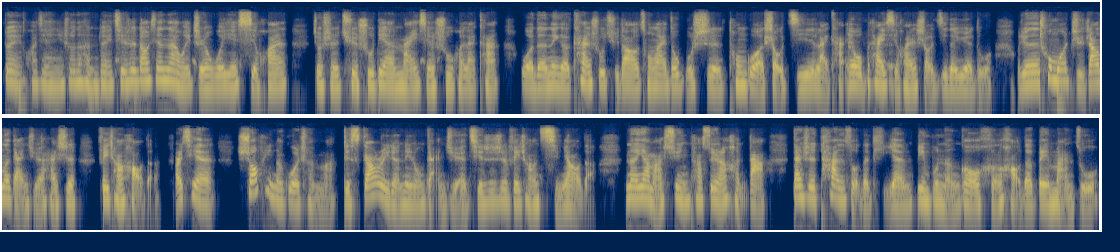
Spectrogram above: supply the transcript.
对，华姐，您说的很对。其实到现在为止，我也喜欢就是去书店买一些书回来看。我的那个看书渠道从来都不是通过手机来看，因为我不太喜欢手机的阅读。我觉得触摸纸张的感觉还是非常好的，而且 shopping 的过程嘛，discovery 的那种感觉其实是非常奇妙的。那亚马逊它虽然很大，但是探索的体验并不能够很好的被满足。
